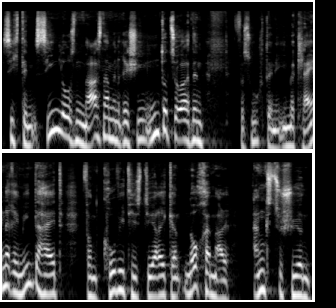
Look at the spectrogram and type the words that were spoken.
sich dem sinnlosen Maßnahmenregime unterzuordnen, versucht eine immer kleinere Minderheit von Covid-Hysterikern noch einmal Angst zu schüren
